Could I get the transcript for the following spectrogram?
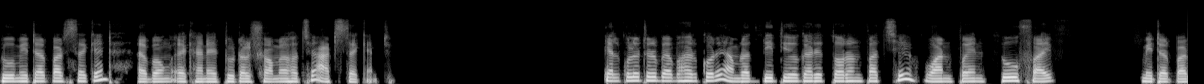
2 মিটার পার সেকেন্ড এবং এখানে টোটাল সময় হচ্ছে ৮ সেকেন্ড। ক্যালকুলেটর ব্যবহার করে আমরা দ্বিতীয় গাড়ির ত্বরণ পাচ্ছি 1.25 মিটার পার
